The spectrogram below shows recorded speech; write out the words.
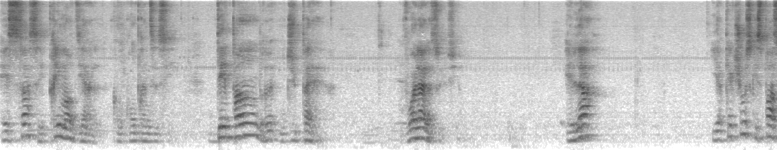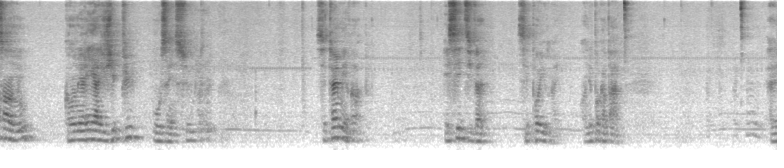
Et ça, c'est primordial qu'on comprenne ceci. Dépendre du Père. Voilà la solution. Et là, il y a quelque chose qui se passe en nous qu'on ne réagit plus aux insultes, c'est un miracle. Et c'est divin. C'est pas humain. On n'est pas capable. Euh,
